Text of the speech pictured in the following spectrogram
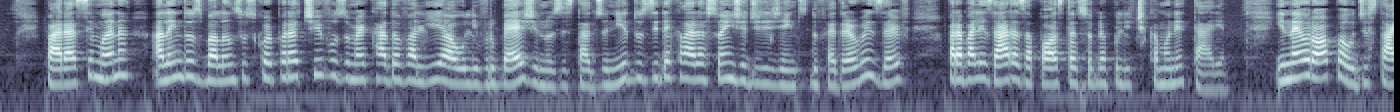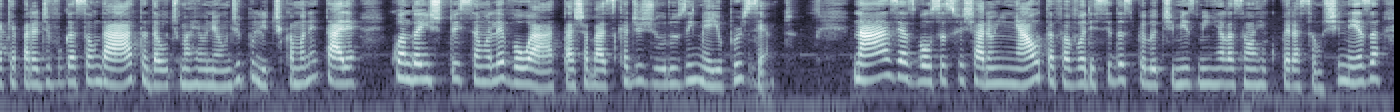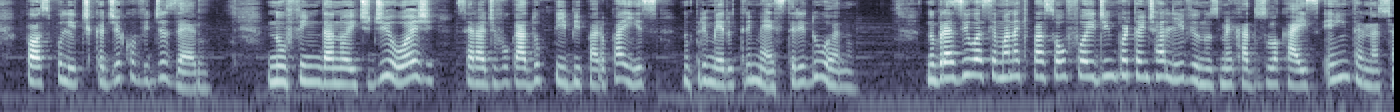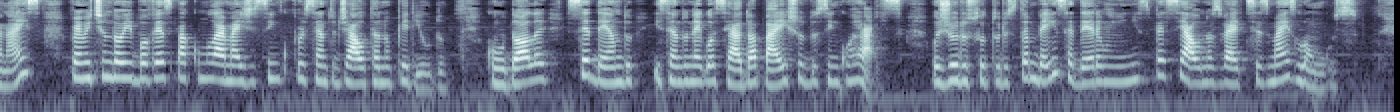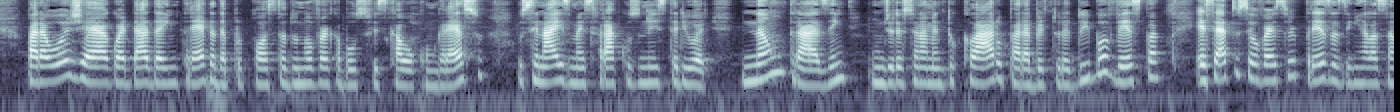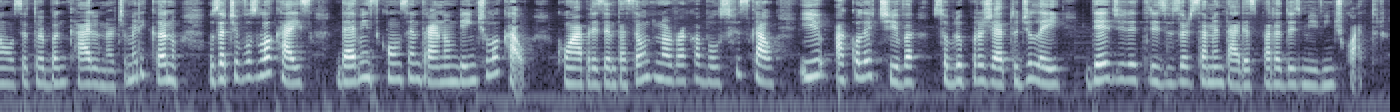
Para a semana, além dos balanços corporativos, o mercado avalia o livro bege nos Estados Unidos e declarações de dirigentes do Federal Reserve para balizar as apostas sobre a política monetária. E na Europa, o destaque é para a divulgação da ata da última reunião de política monetária, quando a instituição elevou a taxa básica de juros em meio por cento. Na Ásia, as bolsas fecharam em alta, favorecidas pelo otimismo em relação à recuperação chinesa pós-política de Covid-0. No fim da noite de hoje, será divulgado o PIB para o país no primeiro trimestre do ano. No Brasil, a semana que passou foi de importante alívio nos mercados locais e internacionais, permitindo ao Ibovespa acumular mais de 5% de alta no período, com o dólar cedendo e sendo negociado abaixo dos R$ 5,00. Os juros futuros também cederam, em especial nos vértices mais longos. Para hoje é aguardada a entrega da proposta do novo arcabouço fiscal ao Congresso. Os sinais mais fracos no exterior não trazem um direcionamento claro para a abertura do Ibovespa, exceto se houver surpresas em relação ao setor bancário norte-americano, os ativos locais devem se concentrar no ambiente local, com a apresentação do novo arcabouço fiscal e a coletiva sobre o projeto de lei de diretrizes orçamentárias para 2024.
